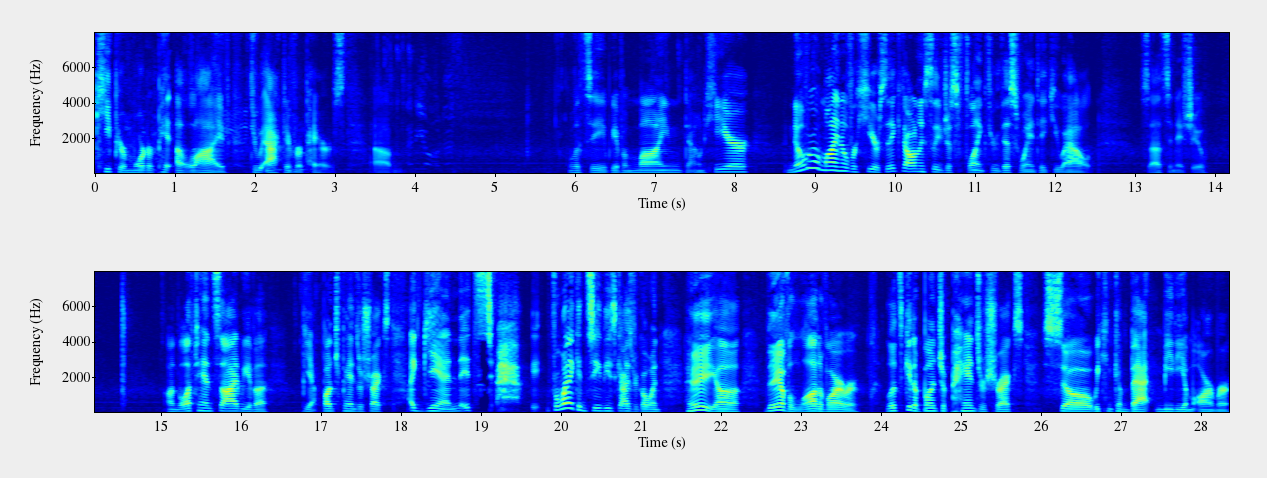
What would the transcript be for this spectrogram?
keep your mortar pit alive through active repairs. Um, let's see, we have a mine down here. No real mine over here, so they could honestly just flank through this way and take you out. So that's an issue. On the left-hand side, we have a yeah, bunch of Panzerschrecks. Again, it's from what I can see, these guys are going, hey, uh, they have a lot of armor. Let's get a bunch of Panzerschrecks so we can combat medium armor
